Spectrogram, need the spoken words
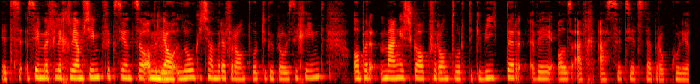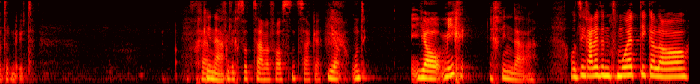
Jetzt sind wir vielleicht ein bisschen am Schimpfen und so, aber mhm. ja, logisch haben wir eine Verantwortung über unsere Kinder, aber manchmal geht die Verantwortung weiter, wie als einfach essen sie jetzt den Brokkoli oder nicht. Das kann genau. man vielleicht so zusammenfassend sagen. Ja. Und ja, mich... Ich finde auch. Und sich auch nicht entmutigen lassen,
